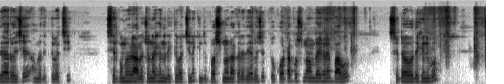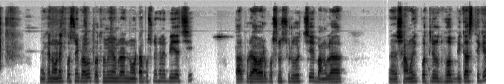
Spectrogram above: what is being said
দেওয়া রয়েছে, আমরা দেখতে পাচ্ছি। সেরকমভাবে আলোচনা এখানে দেখতে পাচ্ছি না, কিন্তু প্রশ্নর আকারে দেওয়া রয়েছে। তো কটা প্রশ্ন আমরা এখানে পাবো সেটাও দেখে নিব। এখানে অনেক প্রশ্নই পাবো। প্রথমে আমরা নটা প্রশ্ন এখানে পেয়ে যাচ্ছি। তারপরে আবারও প্রশ্ন শুরু হচ্ছে বাংলা সাময়িক পত্রের উদ্ভব বিকাশ থেকে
